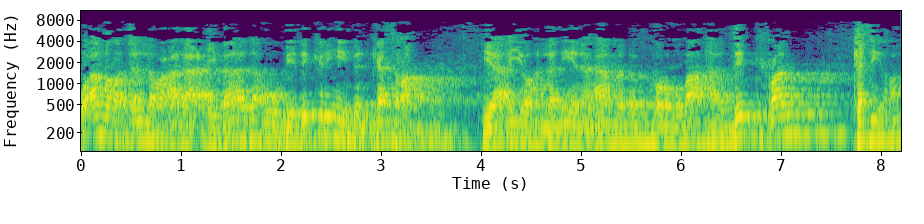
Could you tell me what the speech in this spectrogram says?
وأمر جل وعلا عباده بذكره بالكثرة. يا أيها الذين آمنوا اذكروا الله ذكرا كثيرا.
